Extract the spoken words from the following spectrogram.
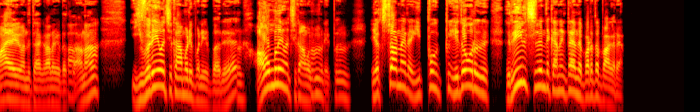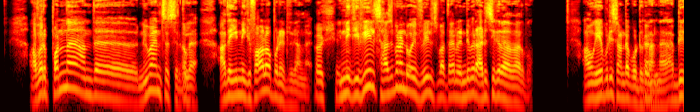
மாயாவி வந்துட்ட காலகட்டத்துல. ஆனா இவரையும் வச்சு காமெடி பண்ணிருப்பாரு. அவங்களையும் வச்சு காமெடி பண்ணிருப்பாரு. எக்ஸ்ட்ரா நேரம் இப்போ இப்போ ஏதோ ஒரு ரீல்ஸ்ல இருந்து கனெக்டா இந்த படத்தை பாக்குறேன். அவர் பண்ண அந்த நியூவான்சஸ் இருக்குல்ல அதை இன்னைக்கு ஃபாலோ பண்ணிட்டு இருக்காங்க. இன்னைக்கு reels husband and wife reels பார்த்தா ரெண்டு பேரும் அடிச்சுக்கிறதா தான் இருக்கும். அவங்க எப்படி சண்டை போட்டுக்கிறாங்க? அப்படி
